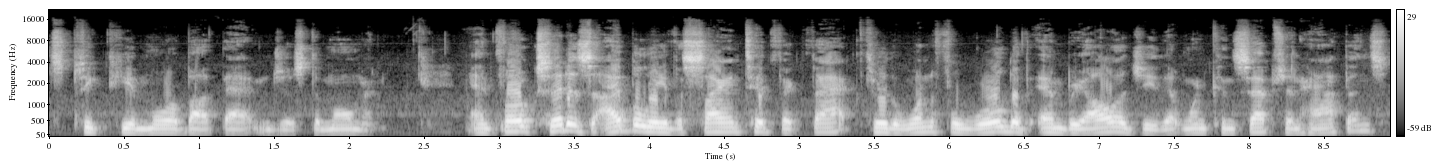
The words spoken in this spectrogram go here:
speak to you more about that in just a moment. And folks, it is, I believe, a scientific fact through the wonderful world of embryology that when conception happens,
